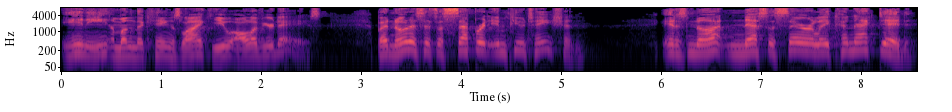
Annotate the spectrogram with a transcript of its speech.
any among the kings like you all of your days. But notice it's a separate imputation. It is not necessarily connected.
